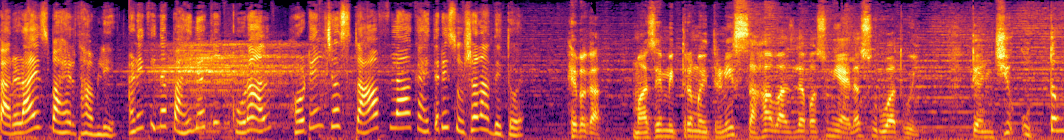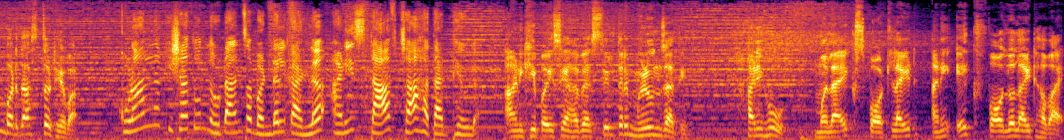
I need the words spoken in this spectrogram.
पॅराडाईज बाहेर थांबली आणि तिनं पाहिलं की कुणाल हॉटेलच्या स्टाफला काहीतरी सूचना देतोय. हे बघा माझे मित्रमैत्रिणी सहा वाजल्यापासून यायला सुरुवात होईल. त्यांची उत्तम बर्दास्त ठेवा. कुणालनं खिशातून नोटांचं बंडल काढलं आणि स्टाफच्या हातात ठेवलं. आणखी पैसे हवे असतील तर मिळून जातील. आणि हो मला एक स्पॉटलाईट आणि एक फॉलो लाइट हवाय.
